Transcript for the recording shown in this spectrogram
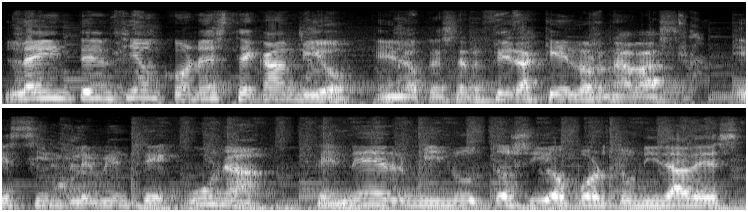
La intención con este cambio, en lo que se refiere a Keylor Navas, es simplemente una, tener minutos y oportunidades,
